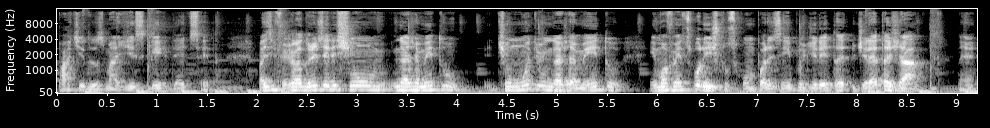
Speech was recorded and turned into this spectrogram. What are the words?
partidos mais de esquerda, etc. Mas enfim, os jogadores eles tinham um engajamento, tinham muito engajamento em movimentos políticos, como por exemplo Direta, Direta Já, né?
